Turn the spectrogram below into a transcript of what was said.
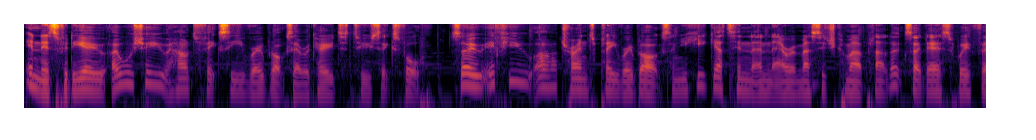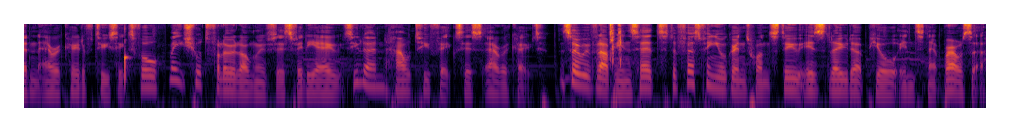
In this video, I will show you how to fix the Roblox error code 264. So if you are trying to play Roblox and you keep getting an error message come up that looks like this with an error code of 264, make sure to follow along with this video to learn how to fix this error code. So with that being said, the first thing you're going to want to do is load up your internet browser.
